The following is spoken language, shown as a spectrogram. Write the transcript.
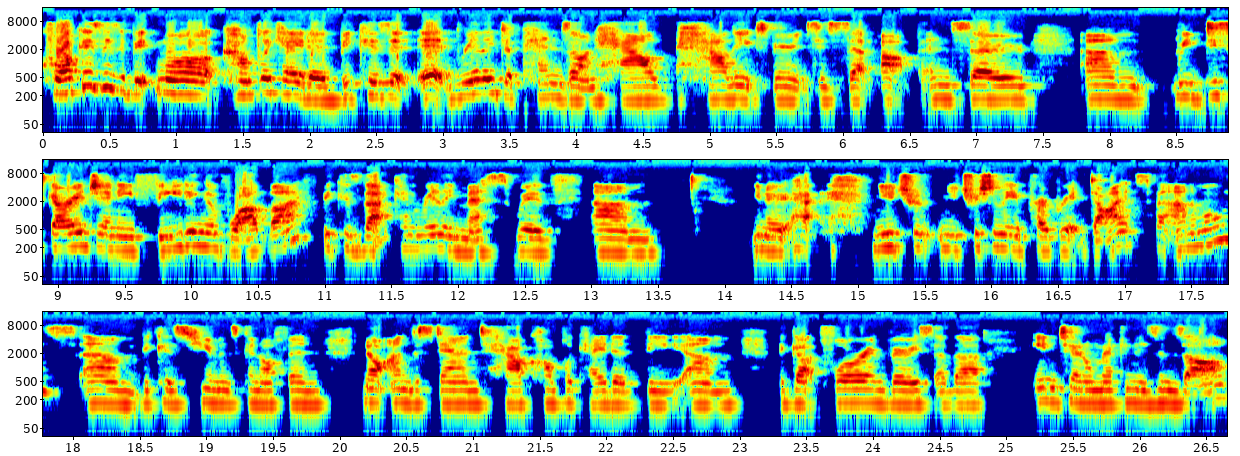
Quokkas is a bit more complicated because it, it really depends on how how the experience is set up. And so um, we discourage any feeding of wildlife because that can really mess with um, you know nutri- nutritionally appropriate diets for animals um, because humans can often not understand how complicated the um, the gut flora and various other internal mechanisms are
